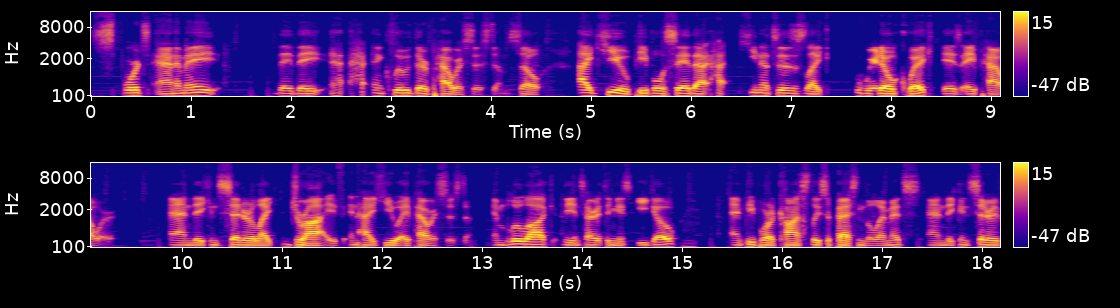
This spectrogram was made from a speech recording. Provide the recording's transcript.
sports anime. They they ha- include their power system. So Haikyuu, people say that Ha- Hinata's like weirdo quick is a power and they consider like drive and Haikyuu a power system in blue lock the entire thing is ego and people are constantly surpassing the limits and they consider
